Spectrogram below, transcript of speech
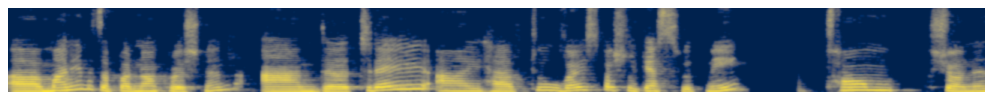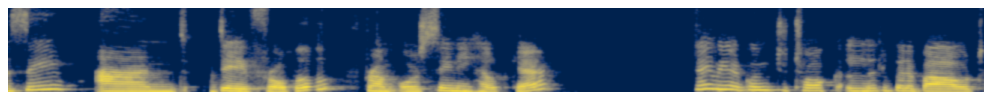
Uh, my name is Aparna Krishnan, and uh, today I have two very special guests with me Tom Shaughnessy and Dave Frobel from Orsini Healthcare. Today, we are going to talk a little bit about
